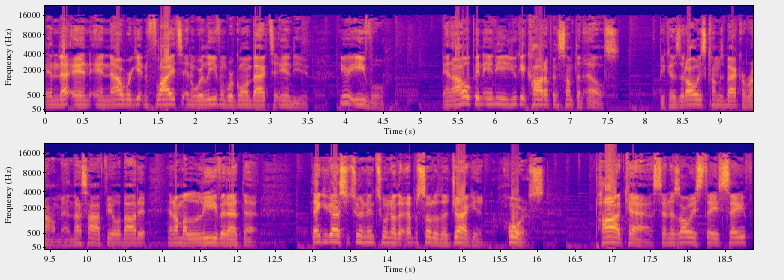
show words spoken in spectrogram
and that and and now we're getting flights and we're leaving. We're going back to India. You're evil, and I hope in India you get caught up in something else because it always comes back around, man. That's how I feel about it, and I'm gonna leave it at that. Thank you guys for tuning in to another episode of the Dragon Horse Podcast, and as always, stay safe.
